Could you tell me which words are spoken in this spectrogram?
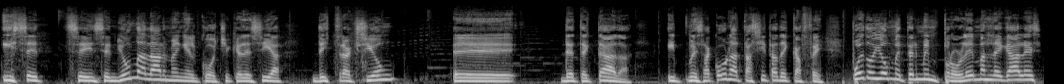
y se, se encendió una alarma en el coche que decía distracción eh, detectada y me sacó una tacita de café. ¿Puedo yo meterme en problemas legales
